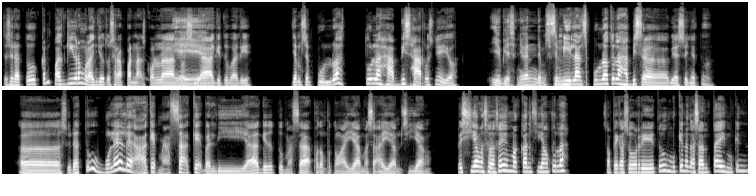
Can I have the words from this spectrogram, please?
Terus sudah tuh kan pagi orang belanja tuh sarapan nak sekolah atau Iya, iya, siang gitu balik Jam 10 tuh lah habis harusnya yo. Iya biasanya kan jam 10. sembilan sepuluh tuh lah habis eh, biasanya tuh. Eh sudah tuh mulai lah ah, kayak masak kayak Bali ya gitu tuh masak potong-potong ayam masak ayam siang. Tapi siang lah selesai makan siang tuh lah sampai ke sore itu mungkin agak santai mungkin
